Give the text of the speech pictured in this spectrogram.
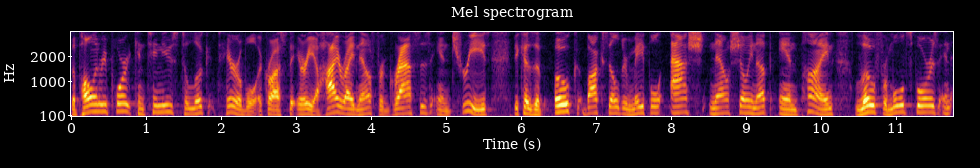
The pollen report continues to look terrible across the area. High right now for grasses and trees because of oak, box elder, maple, ash now showing up, and pine. Low for mold spores and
